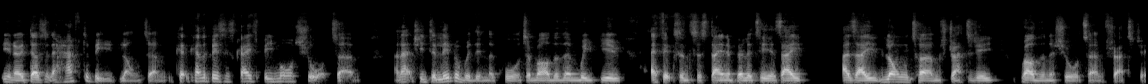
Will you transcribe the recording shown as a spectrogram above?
you know, doesn't have to be long term? Can, the business case be more short term and actually deliver within the quarter, rather than we view ethics and sustainability as a as a long term strategy rather than a short term strategy?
